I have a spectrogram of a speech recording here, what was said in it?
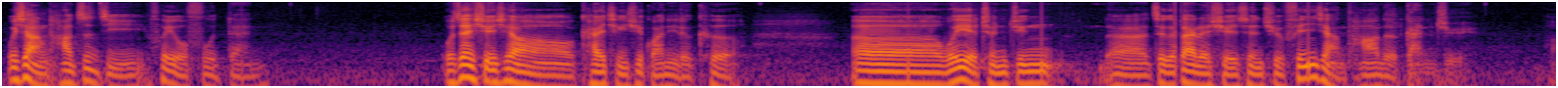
我想他自己会有负担。我在学校开情绪管理的课，呃，我也曾经呃这个带着学生去分享他的感觉，啊，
